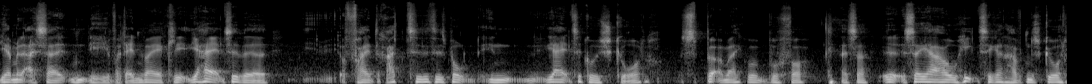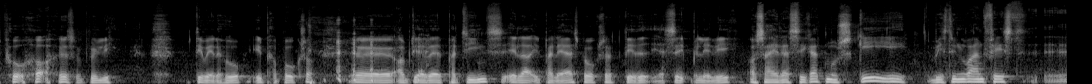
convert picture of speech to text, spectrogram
Jamen altså, øh, hvordan var jeg klædt? Jeg har altid været, fra et ret tidligt tidspunkt, en, jeg har altid gået i skjorter. Spørg mig ikke, hvorfor. Altså, øh, så jeg har jo helt sikkert haft en skjort på, og selvfølgelig det vil jeg da håbe, et par bukser. øh, om det har været et par jeans eller et par lærersbukser, det ved jeg simpelthen ikke. Og så er der sikkert måske, hvis det nu var en fest, øh,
